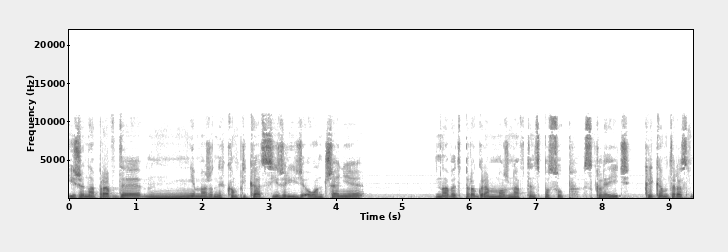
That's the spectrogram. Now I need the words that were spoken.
i że naprawdę mm, nie ma żadnych komplikacji, jeżeli idzie o łączenie. Nawet program można w ten sposób skleić. Klikam teraz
